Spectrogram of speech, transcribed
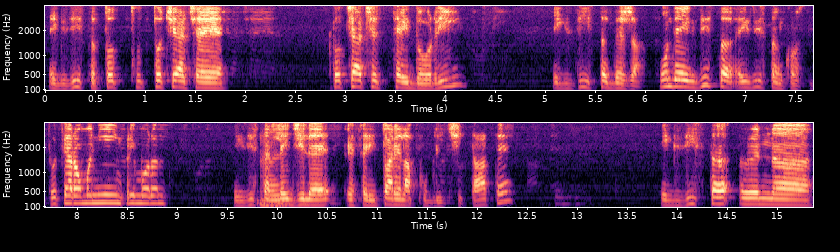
Există tot, tot, tot ceea ce e, tot ceea ce ți-ai dori există deja. Unde există? Există în Constituția României, în primul rând. Există în Mhm. legile referitoare la publicitate. Există în uh,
